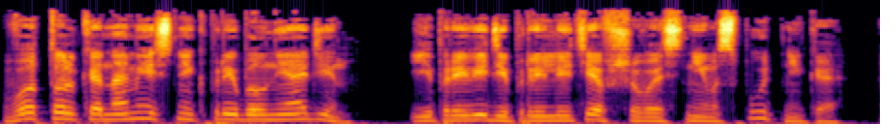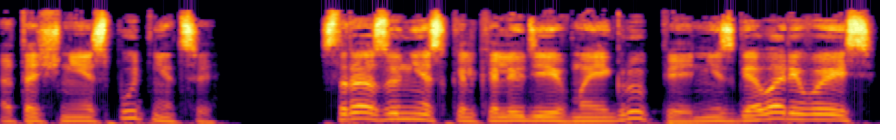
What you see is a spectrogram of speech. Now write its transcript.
Вот только наместник прибыл не один, и при виде прилетевшего с ним спутника, а точнее спутницы, сразу несколько людей в моей группе, не сговариваясь,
